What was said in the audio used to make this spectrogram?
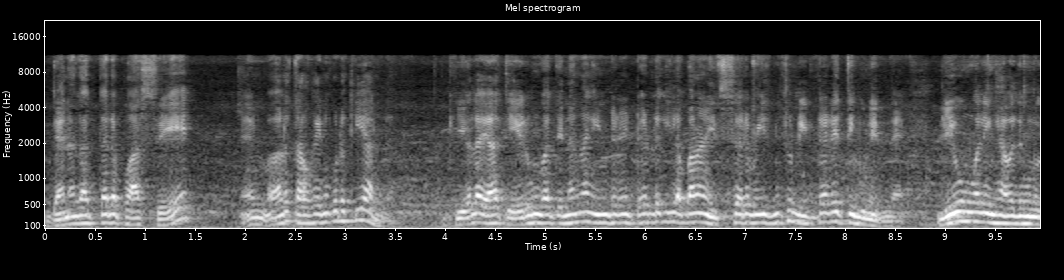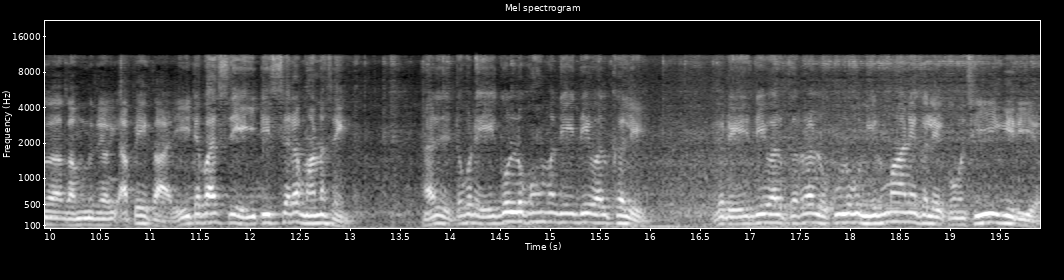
දැනගත්තට පස්සේ එම් ඔයාලා තව කෙනෙකුට කියන්න. කියලා එයා තේරුම් ගත්තේ නැත්නම් ඉන්ටර්නෙට් වලට ගිහිල්ලා බලන්න ඉස්සර මේ මිනිස්සුන්ට ඉන්ටර්නෙට් තිබුණෙත් නැහැ. ලියුම් වලින් හැවදෙමුණු ගමුණු අපේ කාලේ. ඊට පස්සේ ඊට ඉස්සර මනසෙන්. හරිද? එතකොට ඒගොල්ලෝ කොහොමද මේ දේවල් කළේ? ඒතකොට මේ දේවල් කරලා ලොකු ලොකු නිර්මාණය කළේ කොහොමද? සීගිරිය.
